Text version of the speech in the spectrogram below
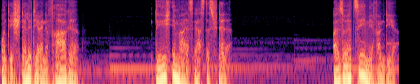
und ich stelle dir eine Frage, die ich immer als erstes stelle. Also erzähl mir von dir.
